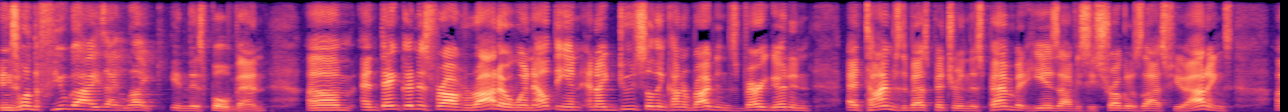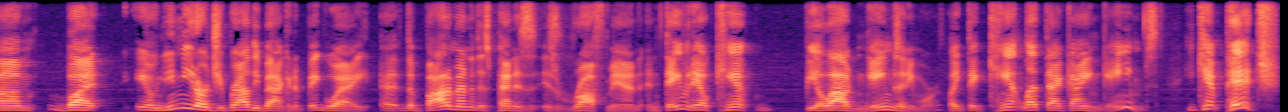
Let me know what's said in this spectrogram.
and he's one of the few guys I like in this bullpen. Um, and thank goodness for Alvarado when healthy. And, and I do still think Connor Brogdon's very good and at times the best pitcher in this pen, but he has obviously struggled his last few outings. Um, but you know, you need Archie Bradley back in a big way. Uh, the bottom end of this pen is is rough, man. And David Hale can't be allowed in games anymore. Like they can't let that guy in games. He can't pitch.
